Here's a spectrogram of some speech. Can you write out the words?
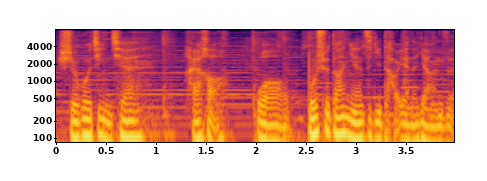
时过境迁，还好我不是当年自己讨厌的样子。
